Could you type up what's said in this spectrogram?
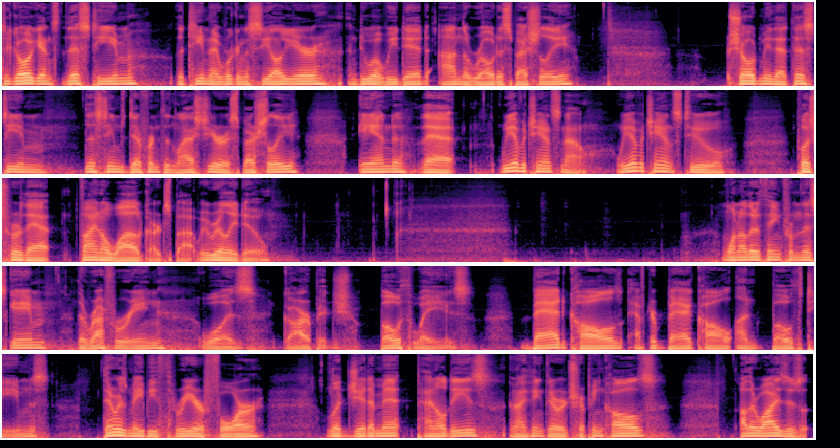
to go against this team, the team that we're gonna see all year, and do what we did on the road, especially showed me that this team this team's different than last year especially and that we have a chance now. We have a chance to push for that final wild card spot. We really do. One other thing from this game, the refereeing was garbage both ways. Bad calls after bad call on both teams. There was maybe 3 or 4 legitimate penalties, and I think there were tripping calls. Otherwise, it was,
